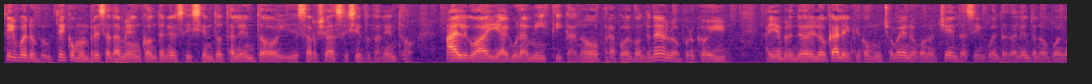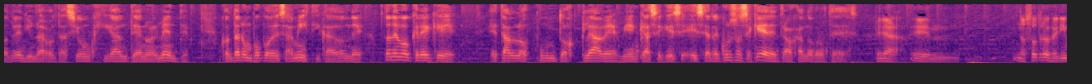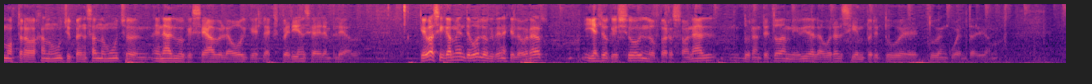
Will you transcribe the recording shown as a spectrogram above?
Sí, bueno, usted como empresa también con tener 600 talentos y desarrollar 600 talentos, algo hay, alguna mística, ¿no? Para poder contenerlo, porque hoy hay emprendedores locales que con mucho menos, con 80, 50 talentos no pueden contener, tiene una rotación gigante anualmente. Contar un poco de esa mística, ¿dónde, dónde vos crees que están los puntos clave, bien que hace que ese, recurso se quede trabajando con ustedes? Mira, em, nosotros venimos trabajando mucho y pensando mucho en, algo que se habla hoy, que es la experiencia del empleado. Que básicamente vos lo que tenés que lograr, y es lo que yo en lo personal, durante toda mi vida laboral, siempre tuve, tuve en cuenta, digamos.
